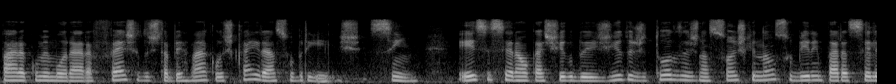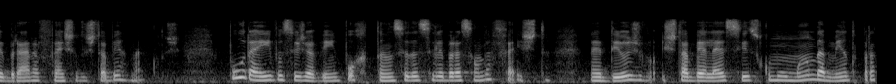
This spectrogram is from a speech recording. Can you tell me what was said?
para comemorar a festa dos tabernáculos cairá sobre eles. Sim, esse será o castigo do Egito de todas as nações que não subirem para celebrar a festa dos tabernáculos. Por aí você já vê a importância da celebração da festa. Né? Deus estabelece isso como um mandamento para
